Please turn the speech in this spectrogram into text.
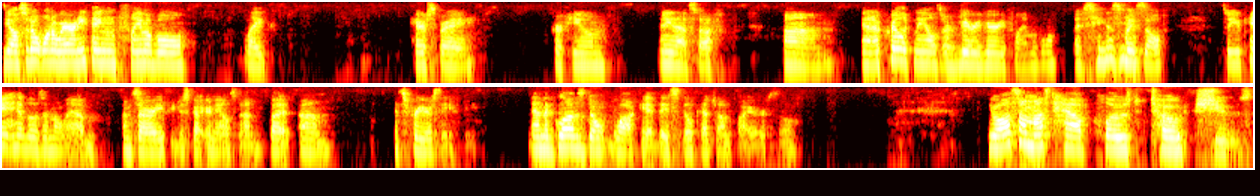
you also don't want to wear anything flammable like hairspray, perfume, any of that stuff. Um, and acrylic nails are very, very flammable. I've seen this myself. So you can't have those in the lab. I'm sorry if you just got your nails done, but um, it's for your safety. And the gloves don't block it. They still catch on fire. So you also must have closed-toed shoes.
